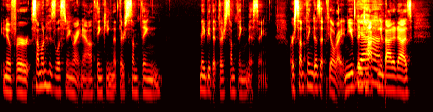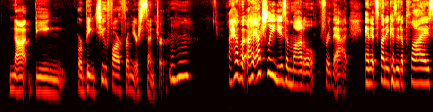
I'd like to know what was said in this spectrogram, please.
you know for someone who's listening right now thinking that there's something maybe that there's something missing or something doesn't feel right and you've been yeah. talking about it as not being or being too far from your center mm-hmm. I have a, I actually use a model for that. And it's funny because it applies,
